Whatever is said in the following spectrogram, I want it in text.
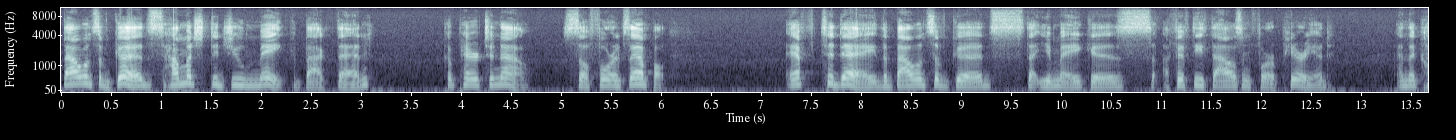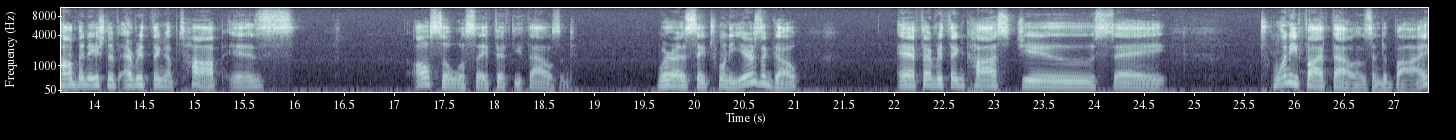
Balance of goods how much did you make back then compared to now? So for example if today the balance of goods that you make is 50,000 for a period and the combination of everything up top is also will say 50,000. Whereas say 20 years ago, if everything cost you say 25,000 to buy,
